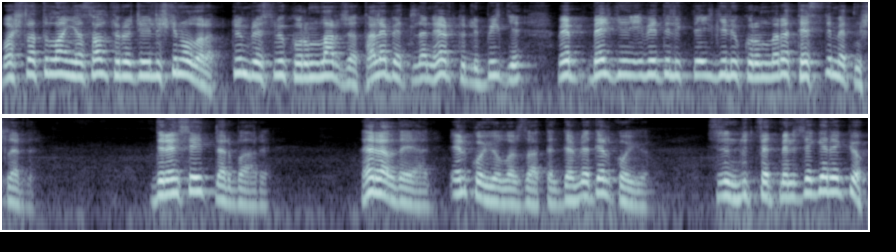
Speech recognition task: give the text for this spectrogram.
başlatılan yasal sürece ilişkin olarak tüm resmi kurumlarca talep edilen her türlü bilgi ve belge ivedilikle ilgili kurumlara teslim etmişlerdir. Direnseyitler bari. Herhalde yani. El koyuyorlar zaten. Devlet el koyuyor. Sizin lütfetmenize gerek yok.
